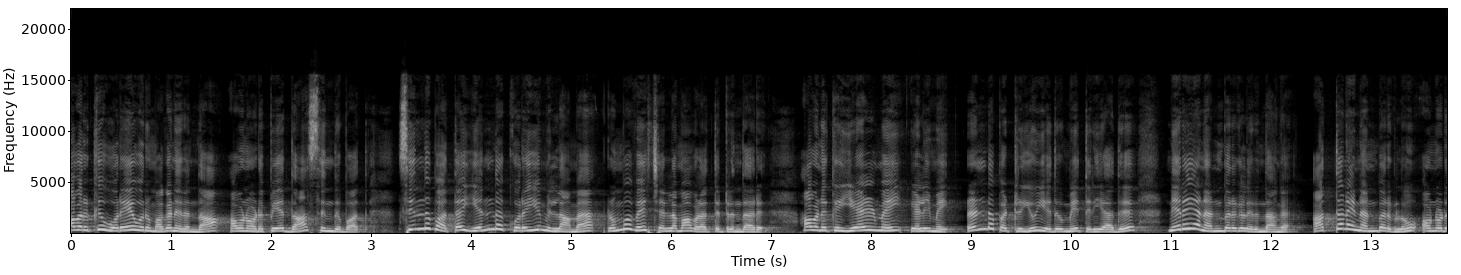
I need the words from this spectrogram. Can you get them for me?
அவருக்கு ஒரே ஒரு மகன் இருந்தான் அவனோட பேர் தான் சிந்துபாத். சிந்துபாத்தை எந்த குறையும் இல்லாமல் ரொம்பவே செல்லமாக வளர்த்துட்டு இருந்தார். அவனுக்கு ஏழ்மை எளிமை ரெண்டை பற்றியும் எதுவுமே தெரியாது. நிறைய நண்பர்கள் இருந்தாங்க. அத்தனை நண்பர்களும் அவனோட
